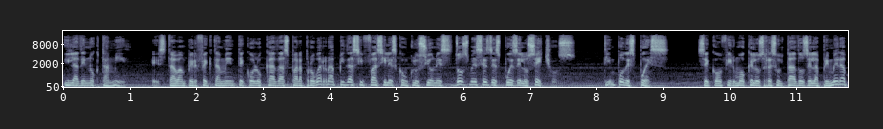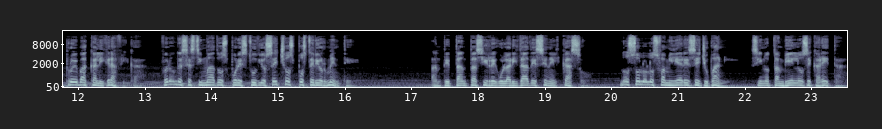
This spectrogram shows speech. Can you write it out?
y la de Noctamid estaban perfectamente colocadas para probar rápidas y fáciles conclusiones dos meses después de los hechos. Tiempo después, se confirmó que los resultados de la primera prueba caligráfica fueron desestimados por estudios hechos posteriormente. Ante tantas irregularidades en el caso, no solo los familiares de Giovanni, sino también los de Careta,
